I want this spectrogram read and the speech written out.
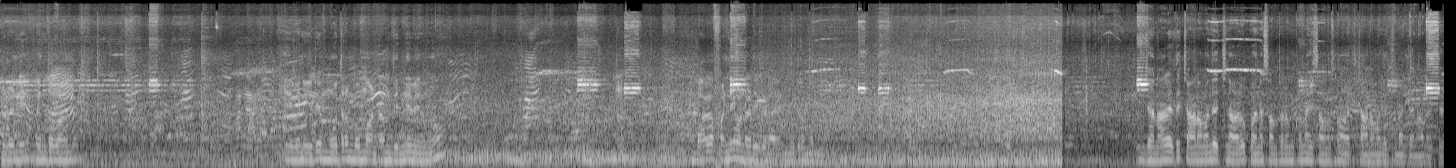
చూడండి ఎంత బాగుంది. ఇవన్నీ ఇదే మూత్రం బొమ్మ అంటాం దీన్నే మేము. బాగా ఫన్నీ ఉంటుంది ఇక్కడ మూత్రం బొమ్మ. జనాలు అయితే చాలామంది వచ్చినారు. పోయిన సంవత్సరం కన్నా ఈ సంవత్సరం అయితే చాలామంది వచ్చినారు జనాలు అయితే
